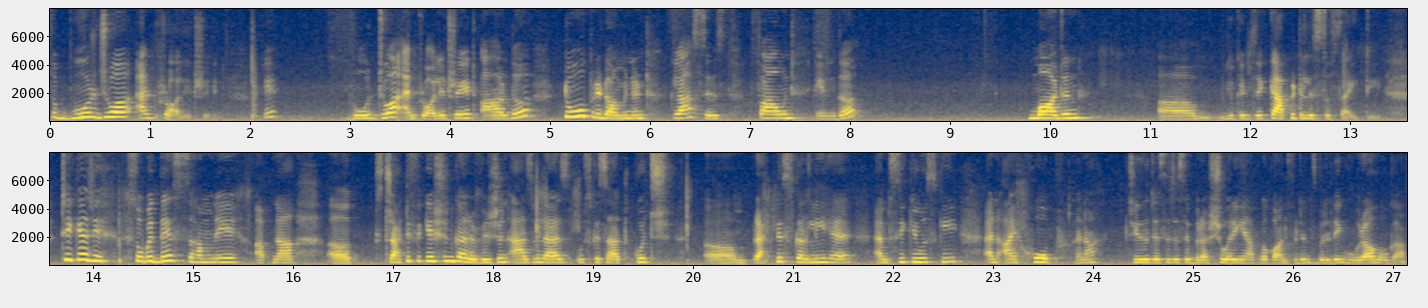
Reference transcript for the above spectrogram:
so bourgeois and proletariat okay bourgeois and proletariat are the two predominant classes found in the modern you can say capitalist society ठीक है जी? सो विद दिस हमने अपना स्ट्रैटिफिकेशन uh, का रिविजन एज वेल एज उसके साथ कुछ प्रैक्टिस uh, कर ली है एम की. एंड आई होप है ना चीज़ें, जैसे जैसे ब्रश हो रही हैं, आपका कॉन्फिडेंस बिल्डिंग हो रहा होगा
